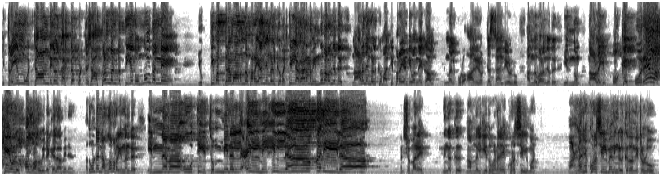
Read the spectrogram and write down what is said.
ഇത്രയും നൂറ്റാണ്ടുകൾ കഷ്ടപ്പെട്ട് ശാസ്ത്രം കണ്ടെത്തിയതൊന്നും തന്നെ യുക്തിഭദ്രമാണെന്ന് പറയാൻ ഞങ്ങൾക്ക് പറ്റില്ല. കാരണം ഇന്ന് പറഞ്ഞത് നാളെ ഞങ്ങൾക്ക് മാറ്റി പറയേണ്ടി വന്നേക്കാം. എന്നാൽ ഖുർആാനിന് ഒറ്റ സ്റ്റാൻഡേ ഉള്ളൂ. അന്ന് പറഞ്ഞത് ഇന്നും നാളെയും ഒക്കെ ഒരേ വാക്കേ ഉള്ളൂ. അള്ളാഹുവിന്റെ കലാമിന്. അതുകൊണ്ട് തന്നെ അള്ള പറയുന്നുണ്ട്. മനുഷ്യന്മാരെ നിങ്ങൾക്ക് നാം നൽകിയത് വളരെ കുറച്ച് ഇൽമാണ്. വളരെ കുറച്ച് ഇൽമേ നിങ്ങൾക്ക് തന്നിട്ടുള്ളൂ.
